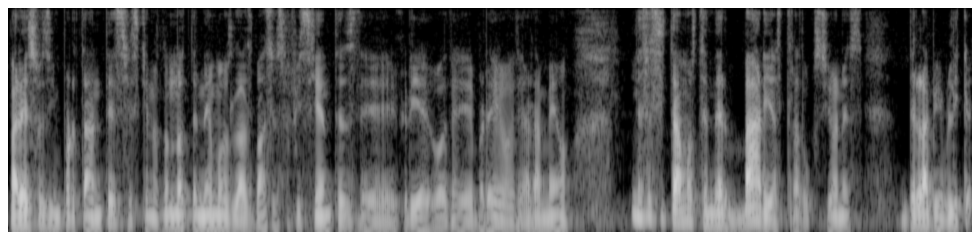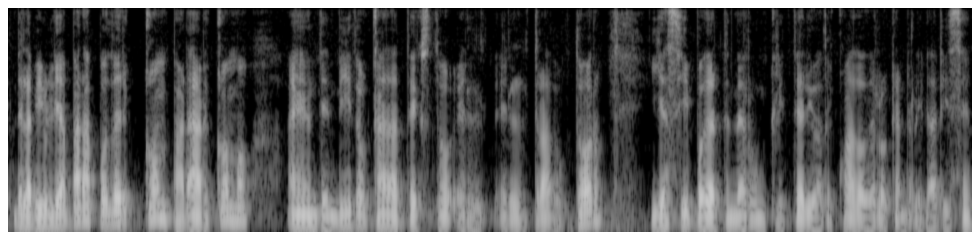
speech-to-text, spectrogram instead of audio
Para eso es importante, si es que no, tenemos las bases suficientes de griego, de hebreo, de arameo, necesitamos tener varias traducciones de la, de la Biblia para poder comparar cómo ha entendido cada texto el, el traductor y así poder tener un criterio adecuado de lo que en realidad dice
